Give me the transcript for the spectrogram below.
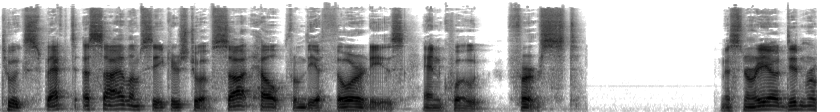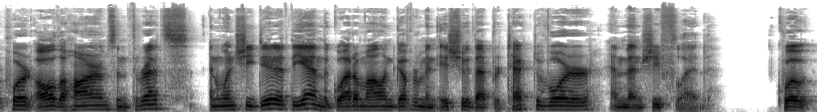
to expect asylum seekers to have sought help from the authorities, end quote, first. Miss Nerio didn't report all the harms and threats, and when she did at the end, the Guatemalan government issued that protective order, and then she fled. Quote,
